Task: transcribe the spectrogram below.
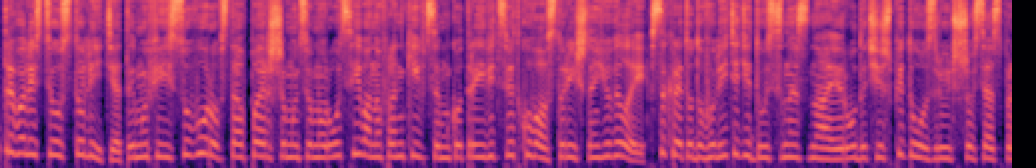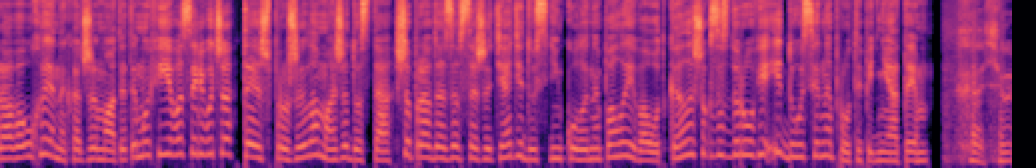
тривалістю у століття Тимофій Суворов став першим у цьому році івано-франківцем, котрий відсвяткував сторічний ювілей. Секрету довголіття дідусь не знає. Родичі ж підозрюють, що вся справа у генах, адже мати Тимофія Васильовича теж прожила майже до ста. Щоправда, за все життя дідусь ніколи не палив, а от келишок за здоров'я і досі не проти підняти. Хочу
